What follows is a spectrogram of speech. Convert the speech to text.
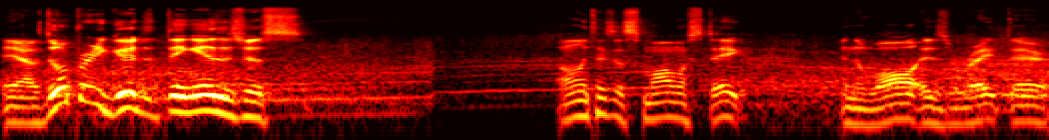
Yeah, I was doing pretty good. The thing is, it's just it only takes a small mistake, and the wall is right there.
